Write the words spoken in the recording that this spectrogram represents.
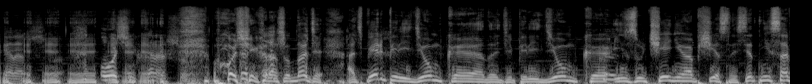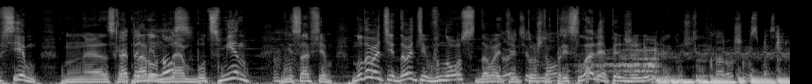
Хорошо. Очень хорошо. Очень хорошо. Давайте, а теперь перейдем к, давайте, перейдем к изучению общественности. Это не совсем, э, сказать, народный омбудсмен, не совсем. Ну давайте, давайте в нос, давайте, Давайте то, что нос. прислали, опять же люди. ну что В хорошем смысле.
